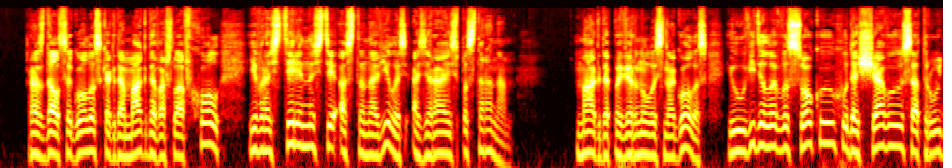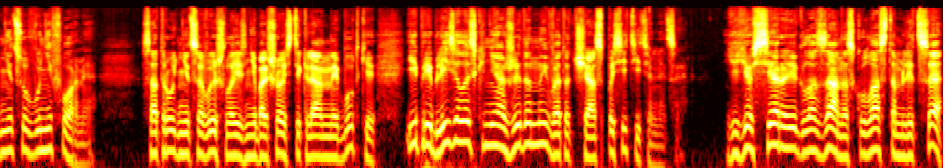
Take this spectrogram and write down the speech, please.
— раздался голос, когда Магда вошла в холл и в растерянности остановилась, озираясь по сторонам. Магда повернулась на голос и увидела высокую худощавую сотрудницу в униформе. Сотрудница вышла из небольшой стеклянной будки и приблизилась к неожиданной в этот час посетительнице. Ее серые глаза на скуластом лице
